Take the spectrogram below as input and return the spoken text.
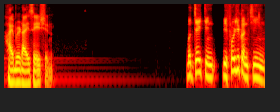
hybridization. But Jatin, before you continue,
